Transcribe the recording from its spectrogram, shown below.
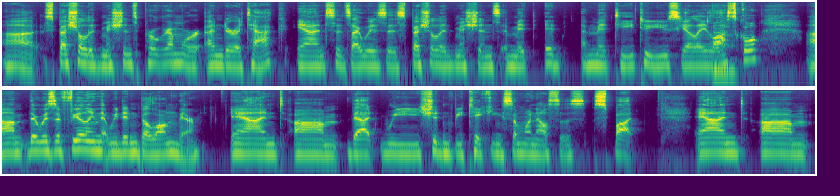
uh, special admissions program were under attack. And since I was a special admissions admit, ad, admittee to UCLA Law School, um, there was a feeling that we didn't belong there and um, that we shouldn't be taking someone else's spot. And um,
